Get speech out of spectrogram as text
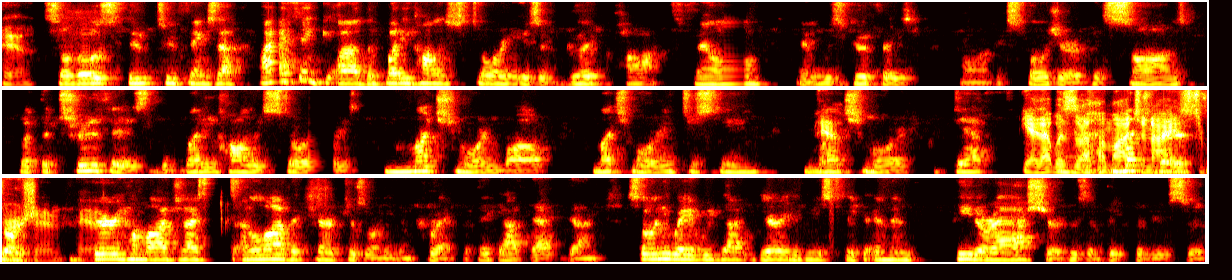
Yeah. So those two, two things. That I think uh, the Buddy Holly story is a good pop film, and it was good for his uh, exposure of his songs. But the truth is, the Buddy Holly story is much more involved, much more interesting, Yeah. much more depth. Yeah, that was a Yeah, much better homogenized version. Yeah. very homogenized, and a lot of the characters weren't even correct, but they got that done. So anyway, we got Gary to be a speaker, and then Peter Asher, who's a big producer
